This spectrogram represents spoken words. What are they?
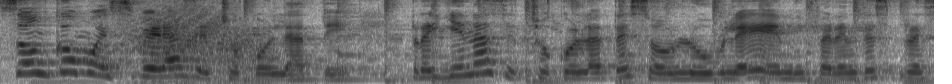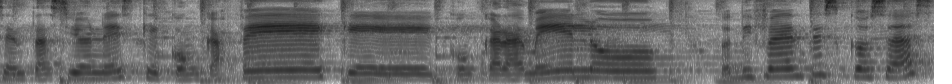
Son como esferas de chocolate, rellenas de chocolate soluble en diferentes presentaciones, que con café, que con caramelo, con diferentes cosas.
